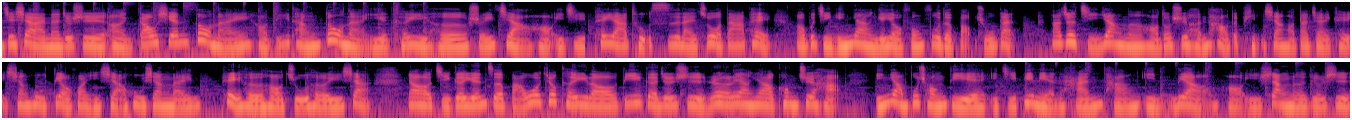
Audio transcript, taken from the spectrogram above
接下来呢，就是嗯高纤豆奶，好低糖豆奶也可以和水饺哈以及胚芽吐司来做搭配，哦不仅营养，也有丰富的饱足感。那这几样呢，哈都是很好的品相哈，大家也可以相互调换一下，互相来配合哈，组合一下，要几个原则把握就可以喽。第一个就是热量要控制好。营养不重叠，以及避免含糖饮料。好，以上呢就是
